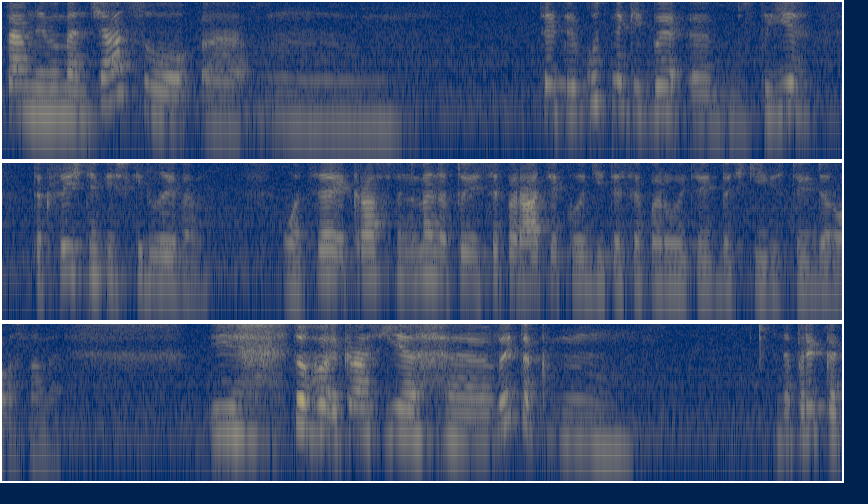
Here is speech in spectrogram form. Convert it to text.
в певний момент часу е, цей трикутник якби стає токсичним і шкідливим. От, це якраз феномен тої сепарації, коли діти сепаруються від батьків і стають дорослими. І з того якраз є виток, наприклад,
